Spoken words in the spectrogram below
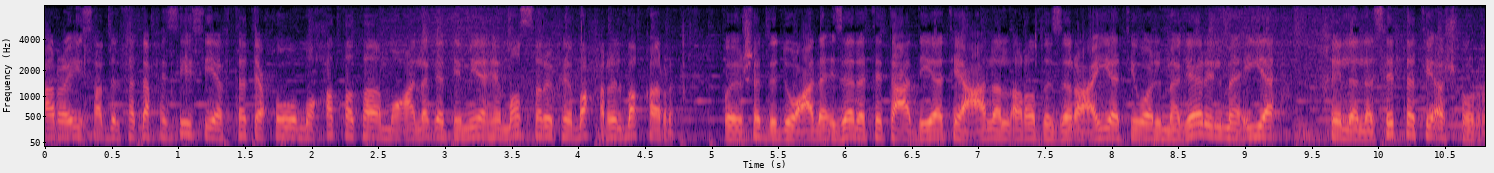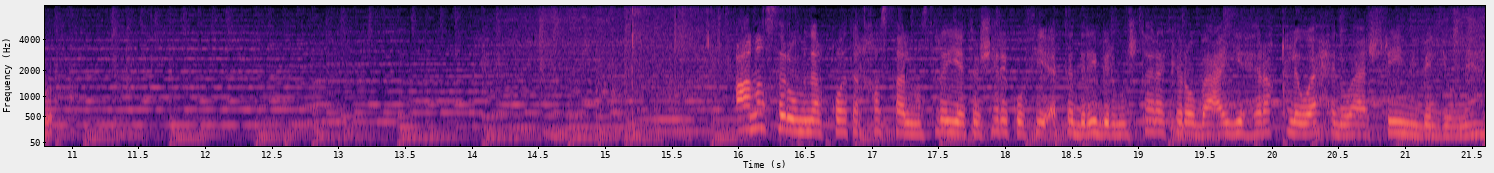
الرئيس عبد الفتاح السيسي يفتتح محطة معالجة مياه مصر في بحر البقر ويشدد على إزالة التعديات على الأراضي الزراعية والمجاري المائية خلال ستة أشهر. عناصر من القوات الخاصة المصرية تشارك في التدريب المشترك الرباعي هرقل 21 باليونان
